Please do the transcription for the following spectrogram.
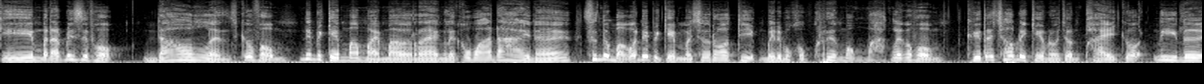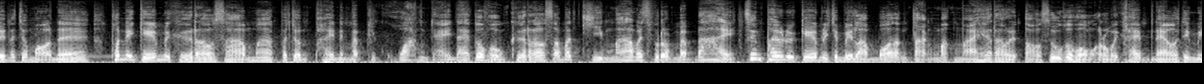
เกมระดับที่16 Downlands ก็ผมนี่เป็นเกมมาใหม่มาแรงเลยก็ว่าได้นะ ซึ่งต้องบอกว่านี่เป็นเกมมาชรอดที่ไม่ได้บอกครบเครื่องมากๆแล้วก็ผม คือถ้าชอบในเกมเราจนภัยก็นี่เลยน่าจะเหมาะนะ เพราะในเกมนี่คือเราสามารถประจนภัยในแบบที่กว้างใหญ่ได้ก็ผม คือเราสามารถขี่ม้าไปสำรวจแบบได้ ซึ่งภายในเกมเนี่ยจะมีหล่าบอสต่างๆ มากมายให้เราต่อสู้ก็ผมเอาลงไปค่ายแนวที่มี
